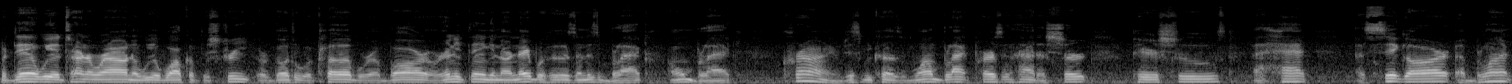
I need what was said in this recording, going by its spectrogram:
But then we'll turn around and we'll walk up the street or go to a club or a bar or anything in our neighborhoods and it's black on black crime. Just because one black person had a shirt, pair of shoes, a hat, a cigar, a blunt,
